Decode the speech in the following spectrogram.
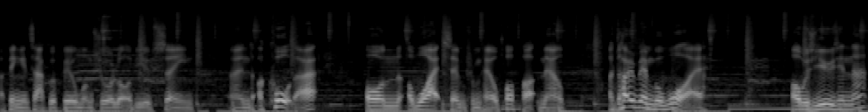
a thinking tackle film I'm sure a lot of you have seen. And I caught that on a white sent from hell pop-up. Now, I don't remember why I was using that.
